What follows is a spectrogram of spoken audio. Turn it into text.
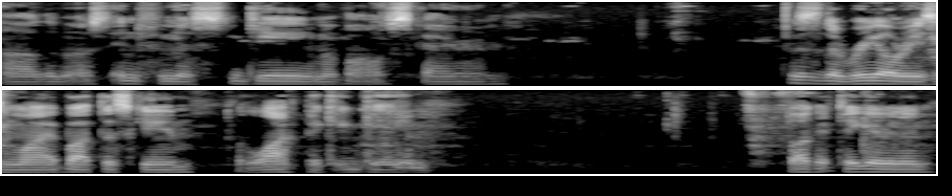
Oh, the most infamous game of all Skyrim. This is the real reason why I bought this game. The lockpicking game. Fuck it, take everything.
